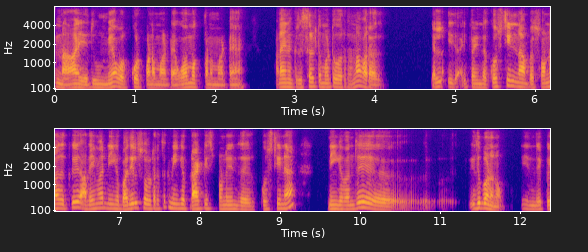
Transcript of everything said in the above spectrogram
நான் எதுவுமே ஒர்க் அவுட் பண்ண மாட்டேன். ஹோம் ஒர்க் பண்ண மாட்டேன். ஆனா எனக்கு ரிசல்ட் மட்டும் வரணும்னா வராது. எல் இத இப்போ இந்த கொஸ்டின் நான் இப்போ சொன்னதுக்கு அதே மாதிரி நீங்க பதில் சொல்றதுக்கு நீங்க ப்ராக்டிஸ் பண்ணி இந்த கொஸ்டினை நீங்க வந்து இது பண்ணணும். இந்த இப்போ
